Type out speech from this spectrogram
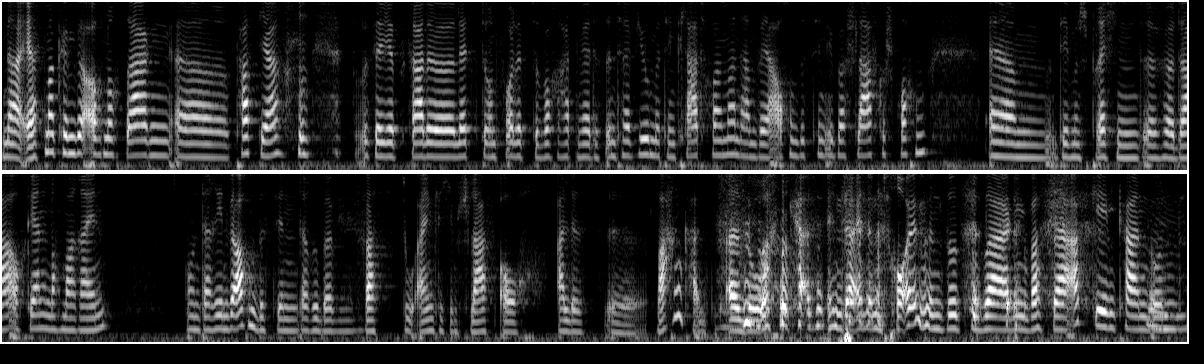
Na, erstmal können wir auch noch sagen, äh, passt ja. So ist ja jetzt gerade letzte und vorletzte Woche hatten wir das Interview mit den Klarträumern. Da haben wir ja auch ein bisschen über Schlaf gesprochen. Ähm, dementsprechend äh, hör da auch gerne nochmal rein. Und da reden wir auch ein bisschen darüber, was du eigentlich im Schlaf auch alles äh, machen kannst. Also machen kannst. in deinen Träumen sozusagen, was da abgehen kann mhm. und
